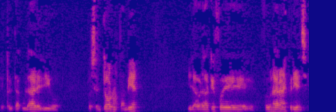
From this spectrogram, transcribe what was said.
espectaculares, digo, los entornos también, y la verdad que fue, fue una gran experiencia.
